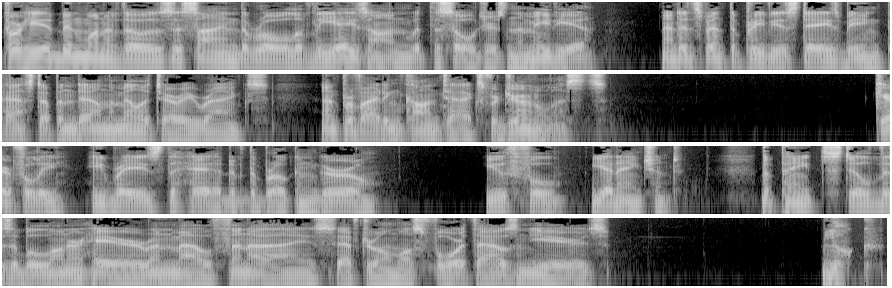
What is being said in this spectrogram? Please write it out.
for he had been one of those assigned the role of liaison with the soldiers and the media and had spent the previous days being passed up and down the military ranks and providing contacts for journalists. Carefully, he raised the head of the broken girl, youthful yet ancient, the paint still visible on her hair and mouth and eyes after almost 4,000 years. Look,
